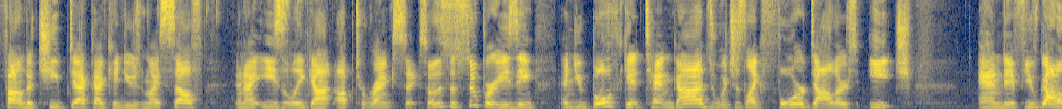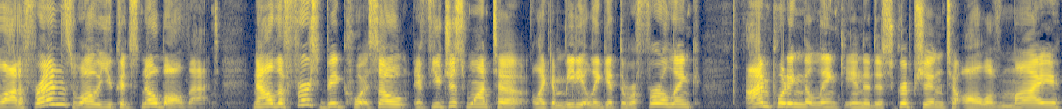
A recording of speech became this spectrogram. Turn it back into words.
found a cheap deck I could use myself, and I easily got up to rank 6. So this is super easy, and you both get 10 gods, which is like $4 each. And if you've got a lot of friends, well, you could snowball that. Now, the first big question, so if you just want to like immediately get the referral link, I'm putting the link in the description to all of my,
